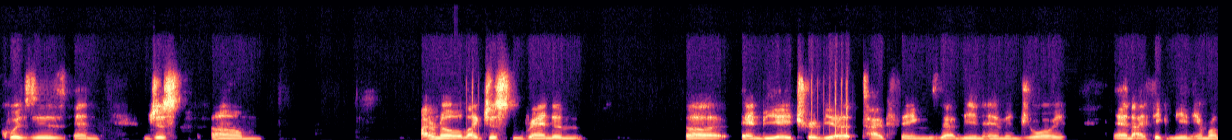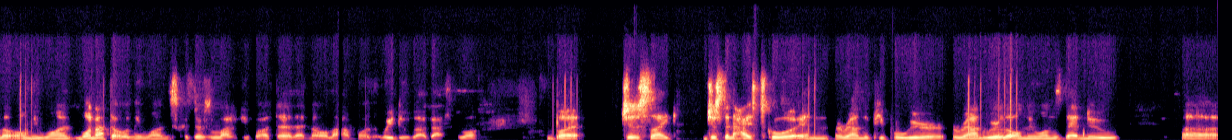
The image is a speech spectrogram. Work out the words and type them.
quizzes and just um I don't know, like just random uh NBA trivia type things that me and him enjoy. And I think me and him are the only one, well, not the only ones, because there's a lot of people out there that know a lot more than we do about basketball. But just like just in high school and around the people we were around, we were the only ones that knew uh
